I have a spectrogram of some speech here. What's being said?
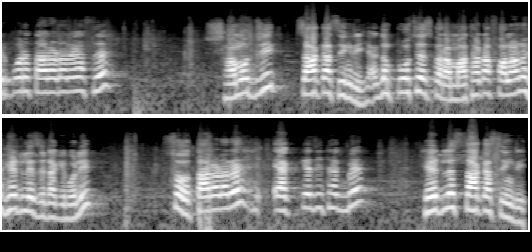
এরপরে তার অর্ডারে আছে সামুদ্রিক চাকা চিংড়ি। একদম প্রসেস করা, মাথাটা ফালানো হেডলেস যেটাকে বলি। সো তার অর্ডারে এক কেজি থাকবে হেডলেস চাকা চিংড়ি।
